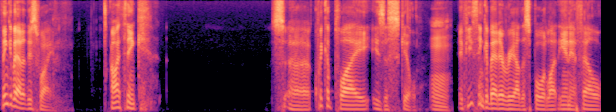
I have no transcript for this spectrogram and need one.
think about it this way. I think uh, quicker play is a skill. Mm. If you think about every other sport, like the NFL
